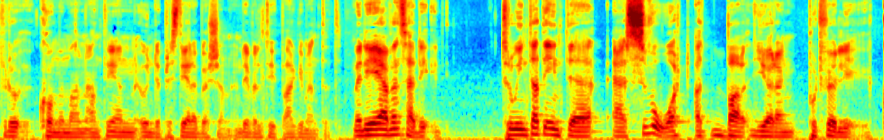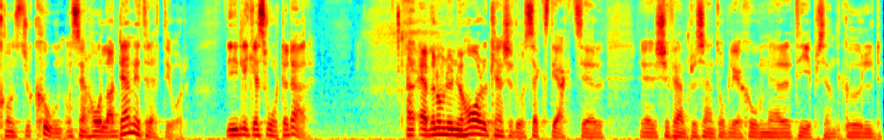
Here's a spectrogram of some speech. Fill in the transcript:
För då kommer man antingen underprestera börsen. Det är väl typ argumentet. Men det är även så här, det, Tro inte att det inte är svårt att bara göra en portföljkonstruktion och sen hålla den i 30 år. Det är lika svårt det där. Även om du nu har kanske då 60 aktier, eh, 25% obligationer, 10% guld.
